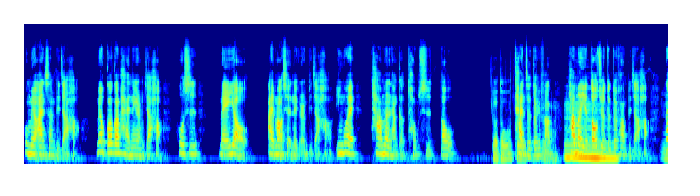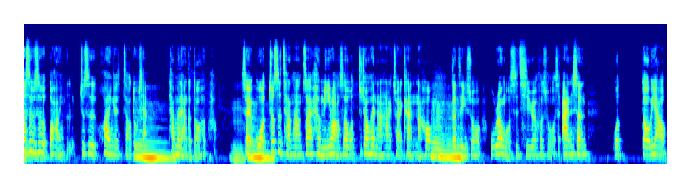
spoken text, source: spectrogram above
或没有安生比较好，没有乖乖牌那个人比较好，或是没有爱冒险那个人比较好，因为他们两个同时都都都看着对方，嗯、他们也都觉得对方比较好，嗯、那是不是我好像就是换一个角度想，嗯、他们两个都很好，嗯、所以我就是常常在很迷茫的时候，我就会拿它出来看，然后跟自己说，无论我是七月，或是我是安生。我都要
